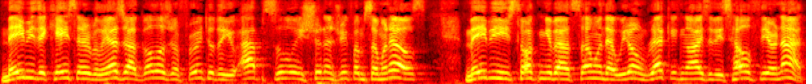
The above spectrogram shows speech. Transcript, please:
Maybe the case that Eliezer Agolo is referring to that you absolutely shouldn't drink from someone else. Maybe he's talking about someone that we don't recognize if he's healthy or not.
